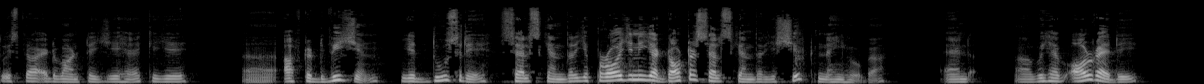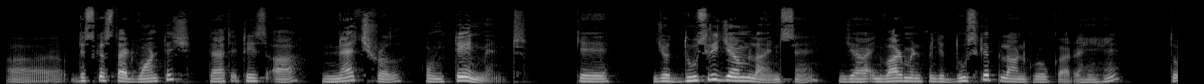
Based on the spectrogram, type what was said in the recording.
तो इसका एडवांटेज ये है कि ये आफ्टर डिवीज़न ये दूसरे सेल्स के अंदर, ये प्रोजनी या डॉटर सेल्स के अंदर ये शिफ्ट नहीं होगा. And we have already discuss the advantage that it is a natural containment के जो दूसरी जर्म लाइन्स हैं या इन्वायरमेंट में जो दूसरे प्लांट ग्रो कर रहे हैं तो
